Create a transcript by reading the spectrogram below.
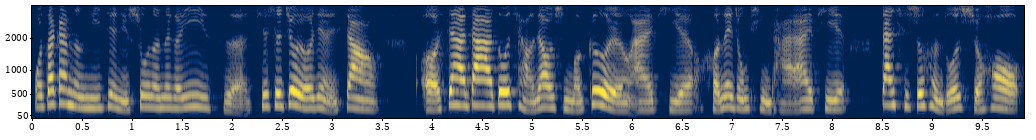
我大概能理解你说的那个意思。其实就有点像，呃，现在大家都强调什么个人 IP 和那种品牌 IP，但其实很多时候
